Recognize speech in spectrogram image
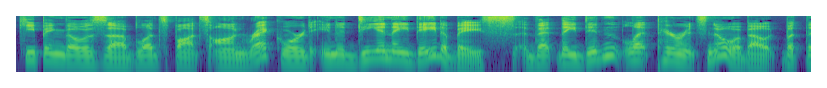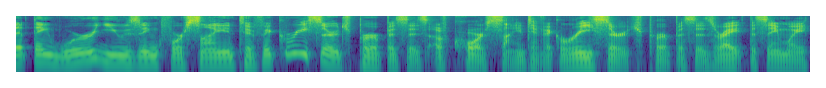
keeping those uh, blood spots on record in a DNA database that they didn't let parents know about, but that they were using for scientific research purposes. Of course, scientific research purposes, right? The same way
